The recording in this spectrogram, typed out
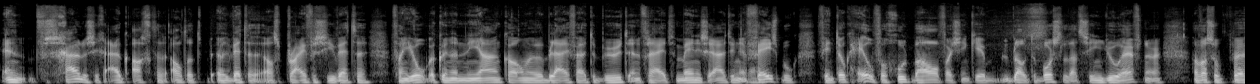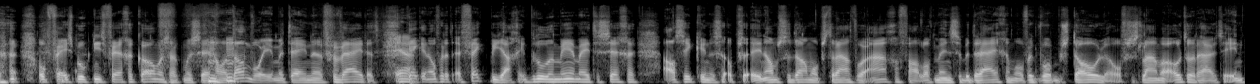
En verschuilen zich eigenlijk achter altijd wetten als privacywetten... van joh, we kunnen er niet aankomen, we blijven uit de buurt... en vrijheid van meningsuiting. En ja. Facebook vindt ook heel veel goed, behalve als je een keer blote borsten laat zien. Hugh Hefner was op, uh, op Facebook niet ver gekomen, zou ik maar zeggen. Want dan word je meteen uh, verwijderd. Ja. Kijk, en over het effectbejag. Ik bedoel er meer mee te zeggen... als ik in, de, op, in Amsterdam op straat word aangevallen... of mensen bedreigen me, of ik word bestolen... of ze slaan mijn autoruiten in...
